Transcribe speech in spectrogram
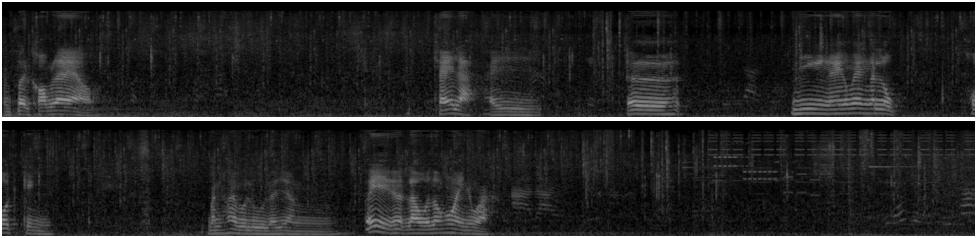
มันเปิดคอมแล้ว ใช่หลาย เออ ยิงยังไงก็แม่งก็หลบโคตรเก่ง มันห้อยบอลลูนแล้วยัง เอ้ย เราต้องห้อยนี่หว่าได้ยยังมีท่า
